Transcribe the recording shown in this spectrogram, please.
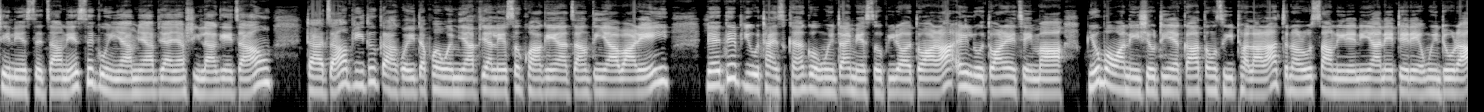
ခြေလင်းစစ်ကြောင်းနဲ့စစ်ကွင်ရာများပြားရောက်ရှိလာခဲ့ကြောင်းဒါကြောင့်ပြည်သူ့ကာကွယ်တပ်ဖွဲ့ဝင်များပြန်လည်ဆုတ်ခွာခဲ့ရကြောင်းသိရပါတယ်။လေတစ်ပြူထိုင်စခန်းကိုဝင်တိုက်မယ်ဆိုပြီးတော့သွားတာအဲ့လိုသွားတဲ့အချိန်မှာမြို့ပေါ်ကနေရုတ်တရက်ကား၃စီးထွက်လာတာကျွန်တော်တို့စောင့်နေတဲ့နေရာနဲ့တဲ့တဲ့ဝင်တိုးတာ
